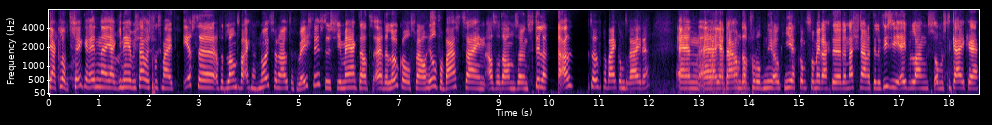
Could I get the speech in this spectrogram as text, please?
Ja, klopt. Zeker in eh, ja, Guinea-Bissau is volgens mij het eerste of het land waar echt nog nooit zo'n auto geweest is. Dus je merkt dat eh, de locals wel heel verbaasd zijn als er dan zo'n stille auto voorbij komt rijden. En eh, ja, daarom dat bijvoorbeeld nu ook hier komt vanmiddag de, de nationale televisie even langs om eens te kijken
